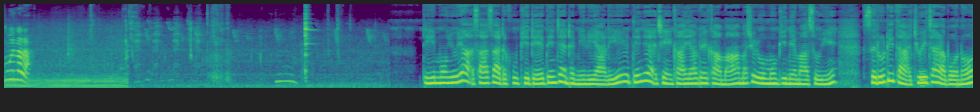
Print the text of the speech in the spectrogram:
မွေးလာတာ ဒီမုံယူရအစားအစာတစ်ခုဖြစ်တဲ့တင်းကြံထမင်းလေးရလေတင်းကြံအချိန်အခါရောက်တဲ့အခါမှာမရှူတို့မုံပြည်နယ်မှာဆိုရင်စရုတိတာကျွေးကြတာပေါ့နော်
